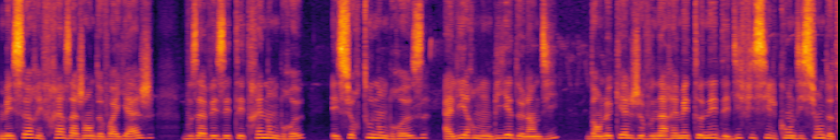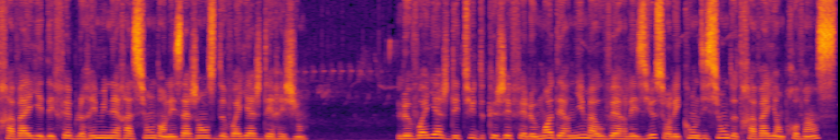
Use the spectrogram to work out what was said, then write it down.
Mes sœurs et frères agents de voyage, vous avez été très nombreux, et surtout nombreuses, à lire mon billet de lundi, dans lequel je vous narrais m'étonner des difficiles conditions de travail et des faibles rémunérations dans les agences de voyage des régions. Le voyage d'études que j'ai fait le mois dernier m'a ouvert les yeux sur les conditions de travail en province.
